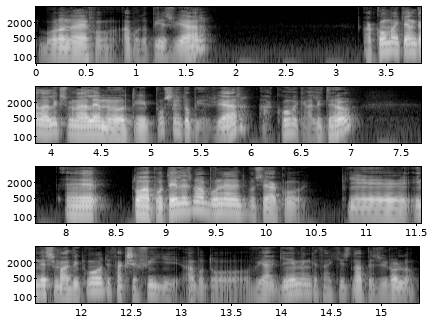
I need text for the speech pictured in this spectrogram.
μπορώ να έχω από το PSVR ακόμα και αν καταλήξουμε να λέμε ότι πώς είναι το PSVR ακόμη καλύτερο ε, το αποτέλεσμα μπορεί να είναι εντυπωσιακό και είναι σημαντικό ότι θα ξεφύγει από το VR gaming και θα αρχίσει να παίζει ρόλο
